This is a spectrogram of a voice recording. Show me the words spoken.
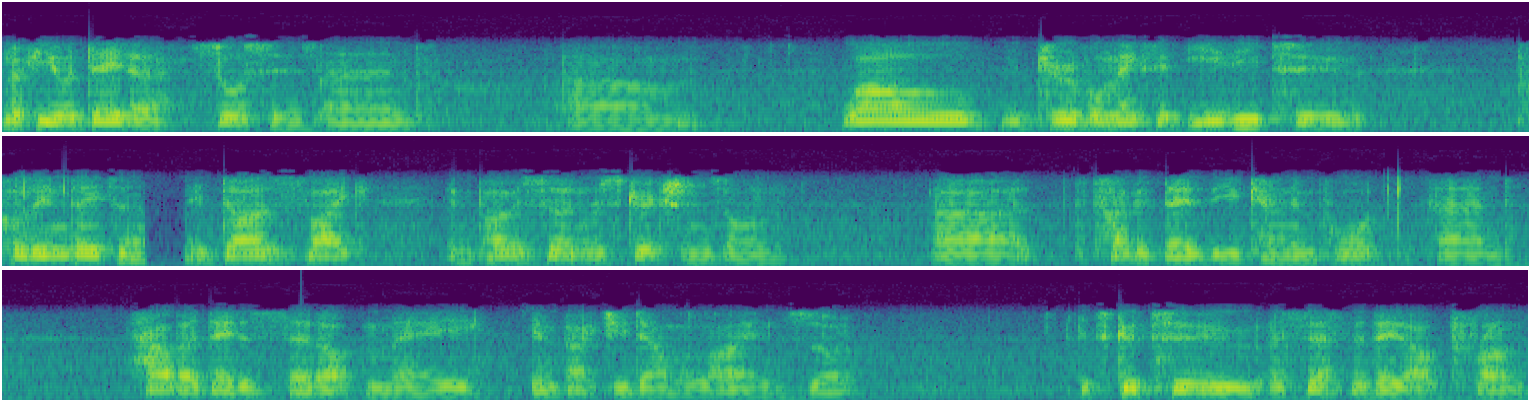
look at your data sources and um, while Drupal makes it easy to pull in data, it does like impose certain restrictions on uh, the type of data that you can import and how that data is set up may impact you down the line. So it's good to assess the data up front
